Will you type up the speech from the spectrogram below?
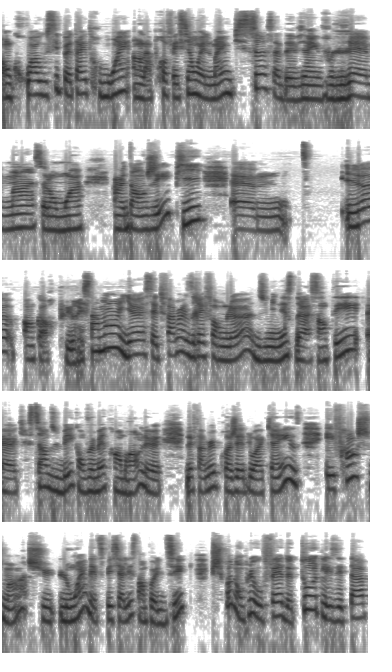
on croit aussi peut-être moins en la profession elle-même. Puis ça, ça devient vraiment, selon moi, un danger. Puis euh, là, encore plus récemment, il y a cette fameuse réforme-là du ministre de la Santé, euh, Christian Dubé, qu'on veut mettre en branle, le, le, fameux projet de loi 15. Et franchement, je suis loin d'être spécialiste en politique. Puis je suis pas non plus au fait de toutes les étapes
